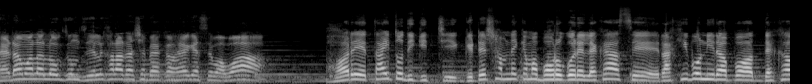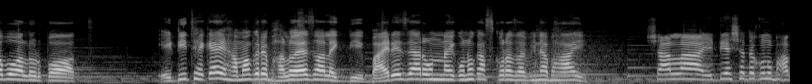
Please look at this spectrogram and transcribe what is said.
হেডামালা লোকজন জেলখানার আসে বেকা হয়ে গেছে বাবা। হরে তাই তো দেখিচ্ছি গেটের সামনে কেমন বড় করে লেখা আছে? রাখিব নিরাপদ দেখাবো আলোর পথ। এটি থেকে হামা করে ভালো হয়ে যাওয়া লাগবি। বাইরে যে আর অন্যায় কোনো কাজ করা যাবি না ভাই। শালা এটির সাথে কোনো ভাব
